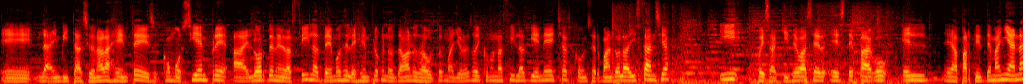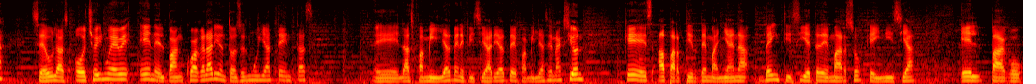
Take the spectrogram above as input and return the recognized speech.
eh, la invitación a la gente es como siempre al orden en las filas. Vemos el ejemplo que nos daban los adultos mayores hoy con unas filas bien hechas, conservando la distancia. Y pues aquí se va a hacer este pago el, eh, a partir de mañana cédulas 8 y 9 en el Banco Agrario. Entonces muy atentas eh, las familias beneficiarias de Familias en Acción, que es a partir de mañana 27 de marzo que inicia el pago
